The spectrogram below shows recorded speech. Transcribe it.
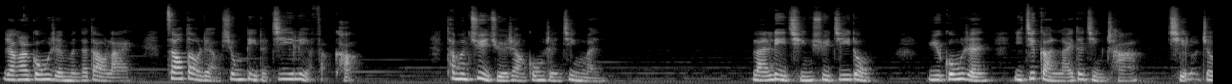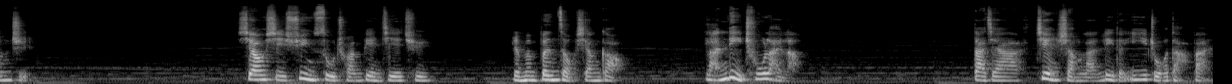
然而，工人们的到来遭到两兄弟的激烈反抗，他们拒绝让工人进门。兰利情绪激动，与工人以及赶来的警察起了争执。消息迅速传遍街区，人们奔走相告：“兰利出来了！”大家鉴赏兰利的衣着打扮，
